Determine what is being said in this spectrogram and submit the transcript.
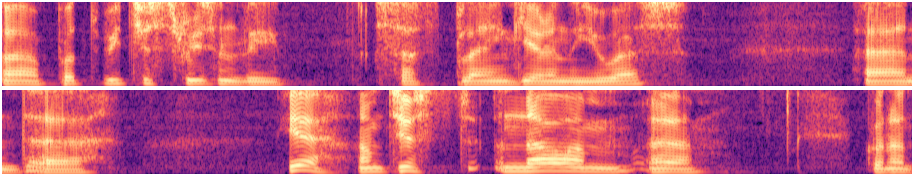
uh, but we just recently started playing here in the US, and uh, yeah, I'm just now I'm uh, gonna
